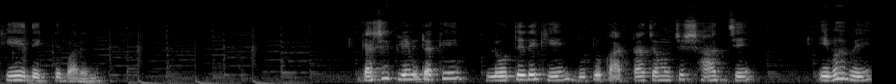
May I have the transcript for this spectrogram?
খেয়ে দেখতে পারেন। গ্যাসের ফ্লেমটাকে লোতে রেখে দুটো কাটা চামচের সাহায্যে এভাবে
